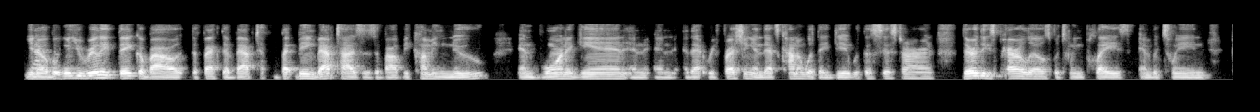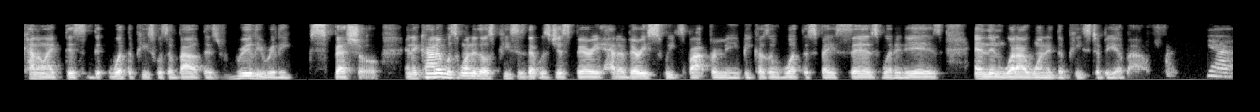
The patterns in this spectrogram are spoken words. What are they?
you yeah. know but when you really think about the fact that bapti- being baptized is about becoming new and born again and and that refreshing and that's kind of what they did with the cistern. There are these parallels between place and between kind of like this th- what the piece was about that's really really special. And it kind of was one of those pieces that was just very had a very sweet spot for me because of what the space says what it is and then what i wanted the piece to be about. Yeah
